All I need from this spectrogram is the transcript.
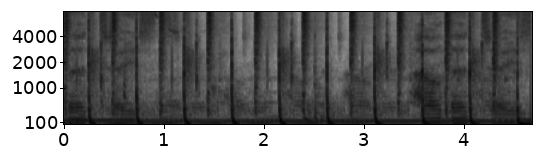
How that tastes, how that tastes.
